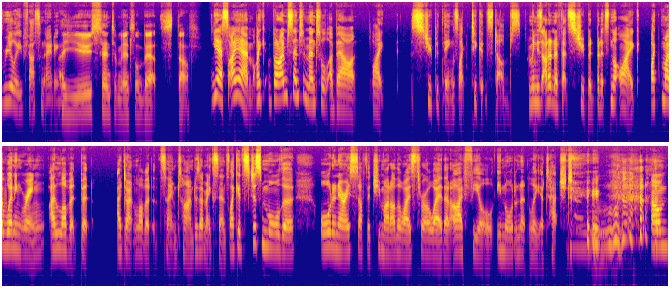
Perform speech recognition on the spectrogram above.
really fascinating. Are you sentimental about stuff? yes, I am. Like, but I'm sentimental about like stupid things like ticket stubs. I mean, mm. I don't know if that's stupid, but it's not like like my wedding ring. I love it, but I don't love it at the same time. Does that make sense? Like, it's just more the ordinary stuff that you might otherwise throw away that I feel inordinately attached to. um,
